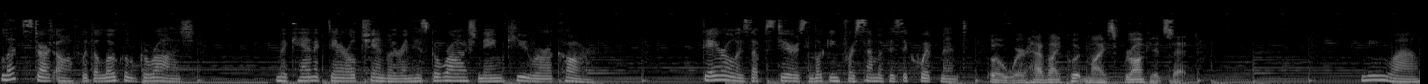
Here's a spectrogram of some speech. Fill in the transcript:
Let's start off with a local garage. Mechanic Daryl Chandler and his garage named Cure a car. Daryl is upstairs looking for some of his equipment. Oh where have I put my sprocket set? Meanwhile,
